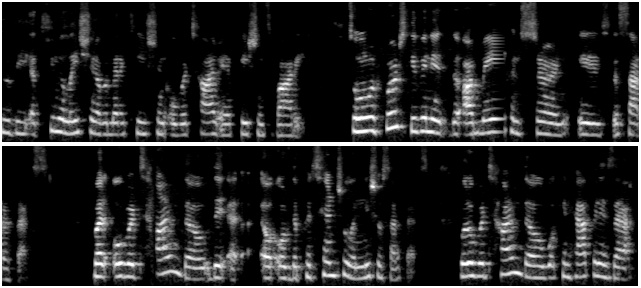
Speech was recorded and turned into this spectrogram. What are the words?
to the accumulation of a medication over time in a patient's body. So when we're first giving it, the, our main concern is the side effects. But over time, though, the uh, or the potential initial side effects. But over time, though, what can happen is that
